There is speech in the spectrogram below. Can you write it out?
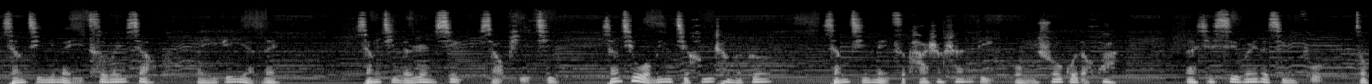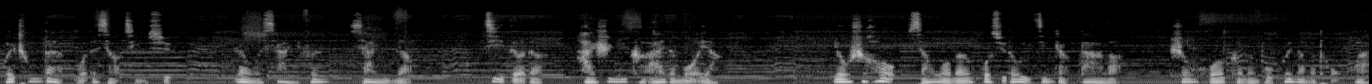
想起你每一次微笑，每一滴眼泪，想起你的任性小脾气，想起我们一起哼唱的歌，想起每次爬上山顶我们说过的话，那些细微的幸福总会冲淡我的小情绪，让我下一分下一秒记得的还是你可爱的模样。有时候想，我们或许都已经长大了，生活可能不会那么童话。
